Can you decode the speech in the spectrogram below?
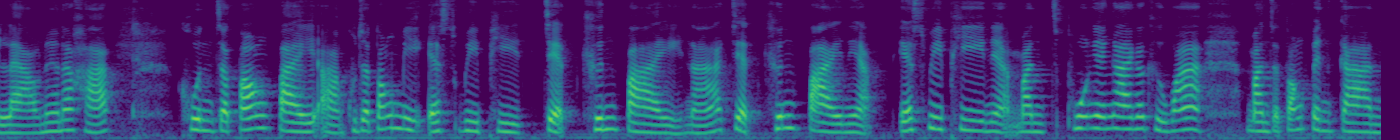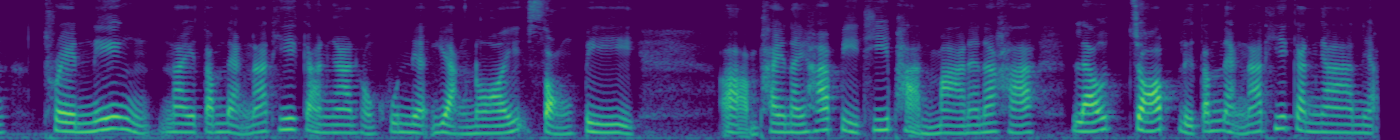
ณฑ์แล้วเนี่ยนะคะ คุณจะต้องไปคุณจะต้องมี SVP 7 ขึ้นไปนะ 7 ขึ้นไปเนี่ย SVP เนี่ยมันพูดง่ายๆก็คือว่ามันจะต้องเป็นการเทรนนิ่งในตำแหน่งหน้าที่การงานของคุณเนี่ยอย่างน้อย 2 ปีภายใน 5 ปีที่ผ่านมาเนี่ยนะคะ แล้วจ็อบหรือตำแหน่งหน้าที่การงานเนี่ย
